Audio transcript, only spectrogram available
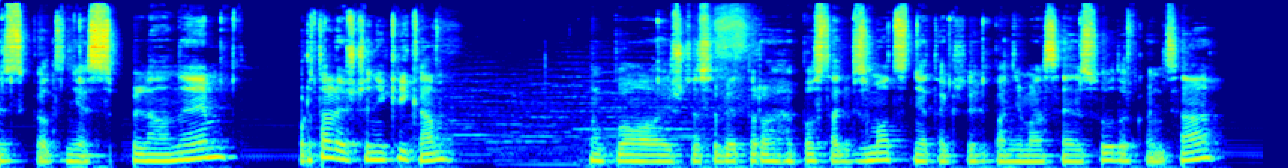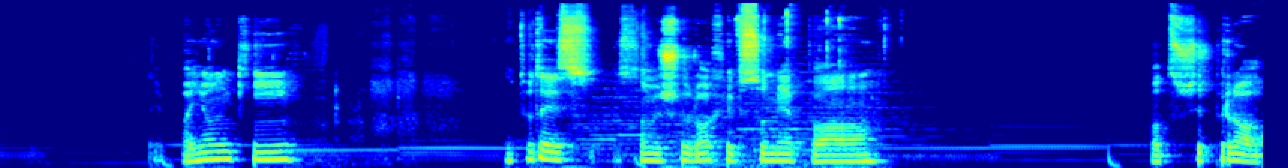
zgodnie z planem. Portalu jeszcze nie klikam, bo jeszcze sobie trochę postać wzmocnię, także chyba nie ma sensu do końca. Tutaj pająki. I tutaj są już ruchy w sumie po, po 3%.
